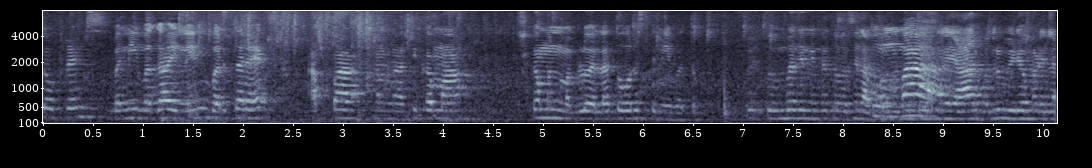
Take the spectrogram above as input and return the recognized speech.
ಸೊ ಫ್ರೆಂಡ್ಸ್ ಬನ್ನಿ ಇವಾಗ ಇನ್ನೇನು ಬರ್ತಾರೆ? ಅಪ್ಪ ನಮ್ಮ ಚಿಕ್ಕಮ್ಮ ಚಿಕ್ಕಮ್ಮನ ಮಗಳು ಎಲ್ಲ ತೋರಿಸ್ತೀನಿ ಇವತ್ತು. ತುಂಬಾ ದಿನದಿಂದ ತೋರಿಸಿಲ್ಲ. ತುಂಬಾ- ಯಾರು ಬಂದ್ರು ವಿಡಿಯೋ ಮಾಡಿಲ್ಲ.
